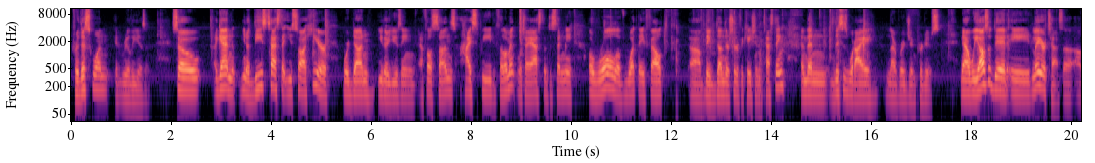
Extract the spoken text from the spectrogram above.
For this one, it really isn't. So again, you know, these tests that you saw here were done either using FLSun's high-speed filament, which I asked them to send me a roll of what they felt uh, they've done their certification and testing, and then this is what I leverage and produce. Now, we also did a layer test, a,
